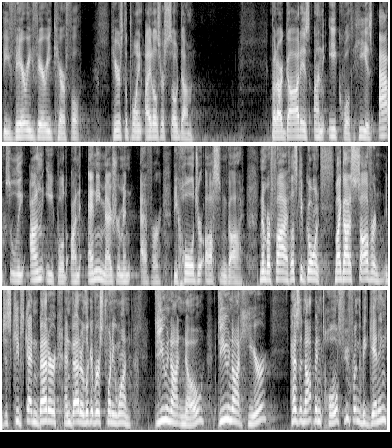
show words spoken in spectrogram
Be very, very careful. Here's the point idols are so dumb. But our God is unequaled. He is absolutely unequaled on any measurement ever. Behold your awesome God. Number five, let's keep going. My God is sovereign. It just keeps getting better and better. Look at verse 21. Do you not know? Do you not hear? Has it not been told to you from the beginning?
